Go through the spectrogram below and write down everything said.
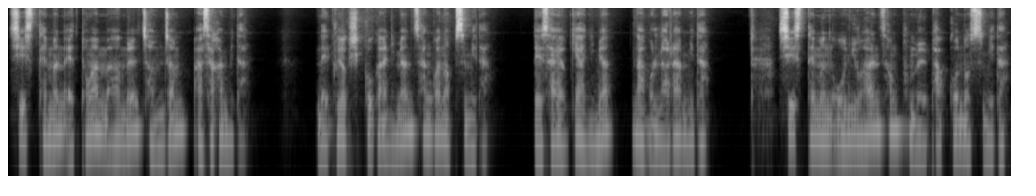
시스템은 애통한 마음을 점점 앗아갑니다. 내 구역 식구가 아니면 상관없습니다. 내 사역이 아니면 나 몰라라 합니다. 시스템은 온유한 성품을 바꿔놓습니다.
